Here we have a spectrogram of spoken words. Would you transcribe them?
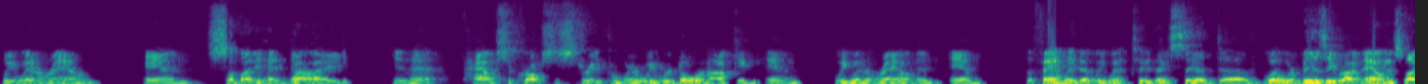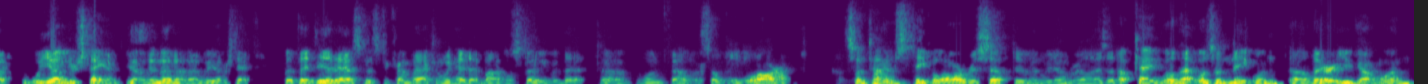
we went around, and somebody had died in that house across the street from where we were door knocking, and we went around and and the family that we went to, they said, um, "Well, we're busy right now," and it's like we understand. Yeah, no, no, no, no, we understand. But they did ask us to come back, and we had that Bible study with that uh, one fellow. So people are sometimes people are receptive, and we don't realize it. Okay, well, that was a neat one, uh, Larry. You got one?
